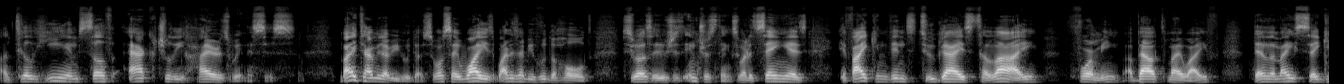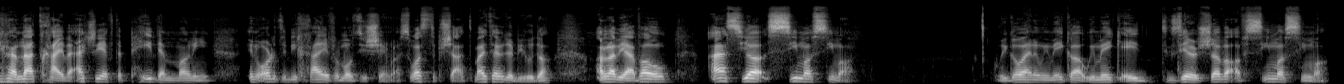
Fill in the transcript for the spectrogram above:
Until he himself actually hires witnesses. My time is Rabbi Yehuda. So we'll say, why is why does Rabbi Yehuda hold? So we'll say, which is interesting. So what it's saying is, if I convince two guys to lie for me about my wife, then the say, again, I'm not chayiv. I actually have to pay them money in order to be chayiv for Motzi Shemra. So what's the pshat? My time is Rabbi Yehuda. On Rabbi Avo, Asya Sima Sima we go ahead and we make a we make a gzir shava of sima sima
